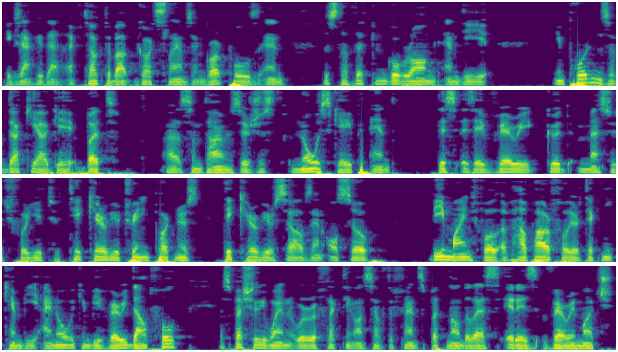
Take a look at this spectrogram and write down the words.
exactly that. I've talked about guard slams and guard pulls and the stuff that can go wrong and the importance of dakiage, but uh, sometimes there's just no escape and this is a very good message for you to take care of your training partners, take care of yourselves, and also be mindful of how powerful your technique can be. I know we can be very doubtful, especially when we're reflecting on self-defense, but nonetheless, it is very much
